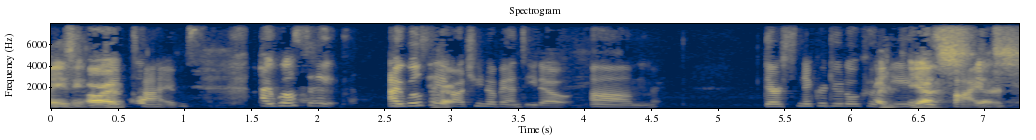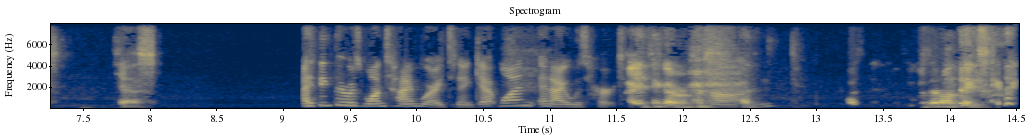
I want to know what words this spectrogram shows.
Amazing. All right. Good times. I will say, I will say about Chino Bandido, um, their Snickerdoodle I- yes, is fire. yes, yes. I think there was one time where I didn't get one and I was hurt. I think I remember. Um, was it on Thanksgiving?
